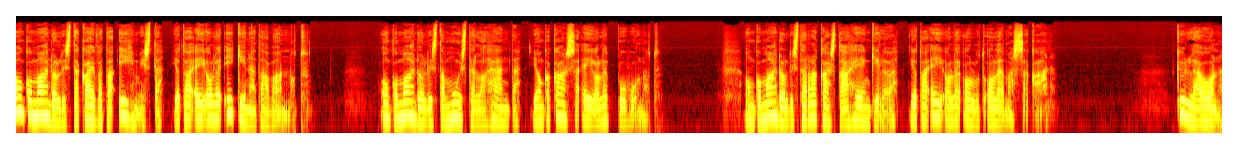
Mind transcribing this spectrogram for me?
Onko mahdollista kaivata ihmistä, jota ei ole ikinä tavannut? Onko mahdollista muistella häntä, jonka kanssa ei ole puhunut? Onko mahdollista rakastaa henkilöä, jota ei ole ollut olemassakaan? Kyllä on.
